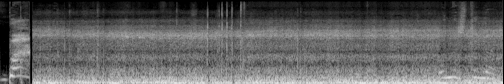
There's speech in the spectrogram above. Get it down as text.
Ба! не.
